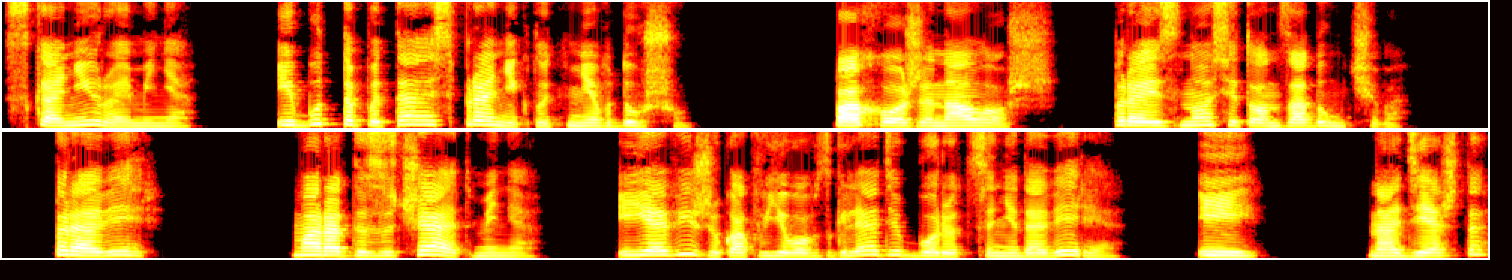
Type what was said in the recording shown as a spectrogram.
сканируя меня и будто пытаясь проникнуть мне в душу. Похоже на ложь, произносит он задумчиво. Проверь. Марат изучает меня, и я вижу, как в его взгляде борются недоверие и... надежда.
